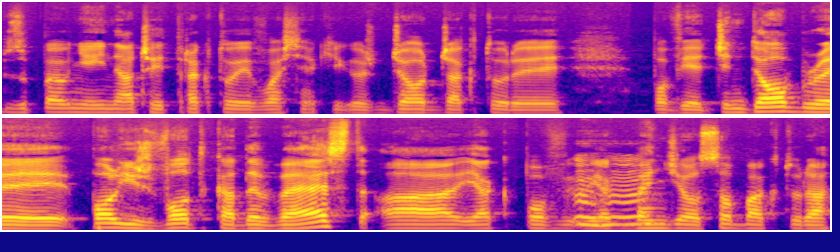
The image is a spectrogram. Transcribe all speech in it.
zupełnie inaczej traktuje właśnie jakiegoś George'a, który powie dzień dobry, Polish wodka the best, a jak, powie, jak mhm. będzie osoba, która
